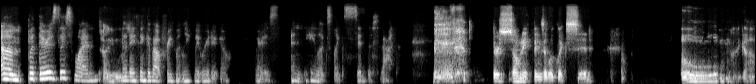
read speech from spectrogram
Um, but there is this one tiny that? I think about frequently. Wait, where did it go? Where is and he looks like Sid the Sloth. There's so many things that look like Sid. Oh my god.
